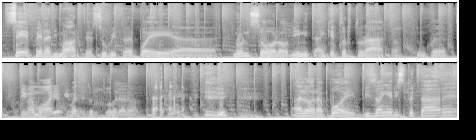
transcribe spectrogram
Se pena di morte, subito, e poi eh, non solo, vieni anche torturato. Dunque, Prima muori o prima ti torturano? allora, poi bisogna rispettare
